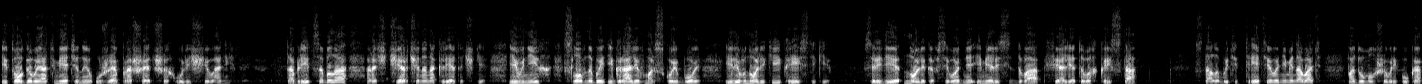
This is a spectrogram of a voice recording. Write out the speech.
итоговые отметины уже прошедших увещеваний. Таблица была расчерчена на клеточки, и в них словно бы играли в морской бой или в нолики и крестики. Среди ноликов сегодня имелись два фиолетовых креста. «Стало быть, и третьего не миновать», — подумал Шеврикука.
